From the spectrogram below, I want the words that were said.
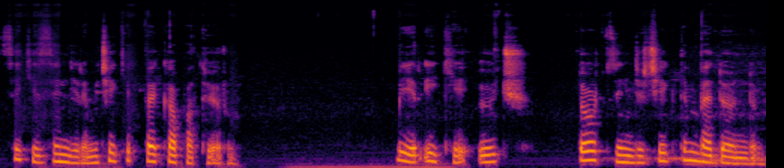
8 zincirimi çekip ve kapatıyorum. 1 2 3 4 zincir çektim ve döndüm.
